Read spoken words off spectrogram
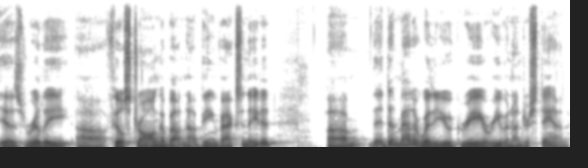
is really uh, feels strong about not being vaccinated, um, it doesn't matter whether you agree or even understand,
